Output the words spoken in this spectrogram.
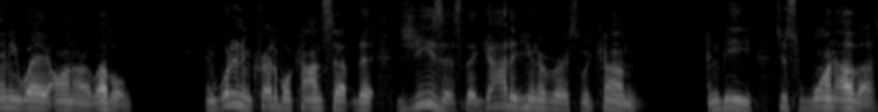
any way on our level. And what an incredible concept that Jesus, that God of the universe, would come and be just one of us,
